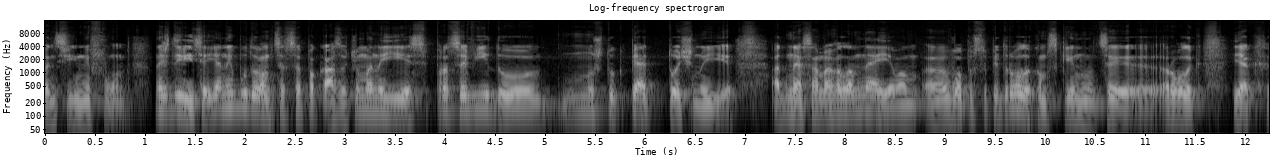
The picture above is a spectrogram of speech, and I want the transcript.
пенсійний фонд. Значить, дивіться, я не буду вам це все показувати. У мене є про це відео, ну штук 5 точно є. Одне саме головне, я вам е, в опису під роликом скину цей е, ролик, як,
